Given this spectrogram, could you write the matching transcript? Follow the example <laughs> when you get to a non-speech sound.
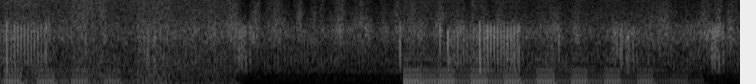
Thank you.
